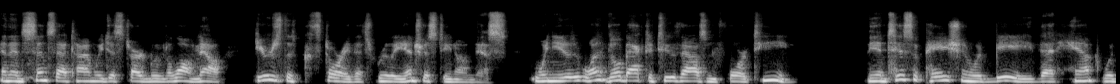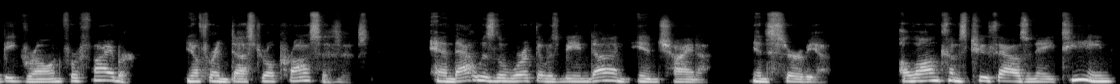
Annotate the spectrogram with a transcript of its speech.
And then since that time, we just started moving along. Now, here's the story that's really interesting on this. When you go back to 2014, the anticipation would be that hemp would be grown for fiber, you know, for industrial processes. And that was the work that was being done in China, in Serbia. Along comes 2018,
